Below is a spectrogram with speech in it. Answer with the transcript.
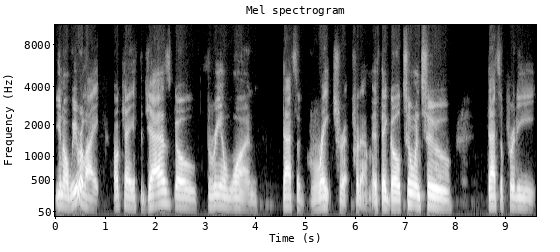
you know we were like, okay, if the Jazz go three and one, that's a great trip for them. If they go two and two, that's a pretty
